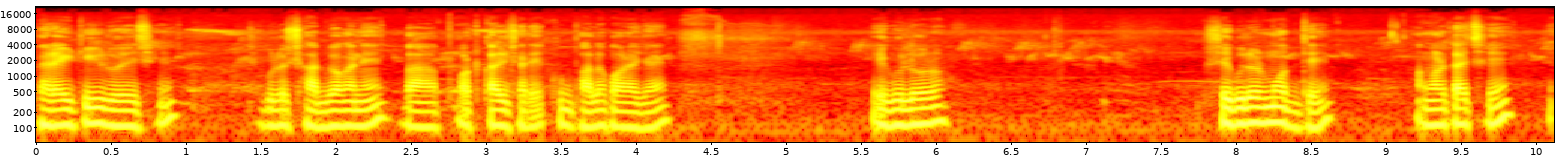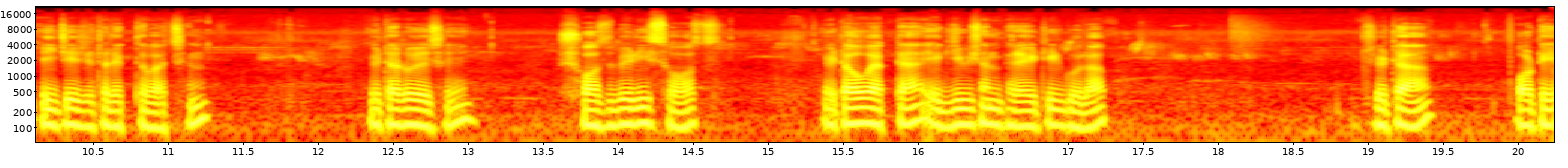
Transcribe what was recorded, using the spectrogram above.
ভ্যারাইটি রয়েছে, যেগুলো ছাদ বাগানে বা পট কালচারে খুব ভালো করা যায়। এগুলোর সেগুলোর মধ্যে আমার কাছে এই যে যেটা দেখতে পাচ্ছেন, এটা রয়েছে সসবেরি সস। এটাও একটা এক্সিবিশন ভ্যারাইটির গোলাপ, যেটা পটে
